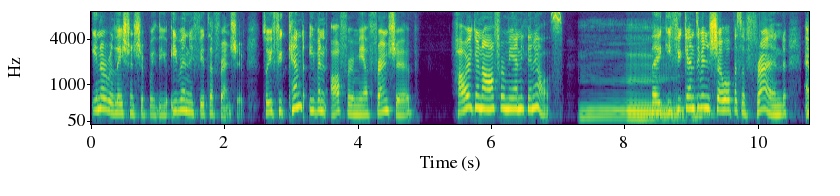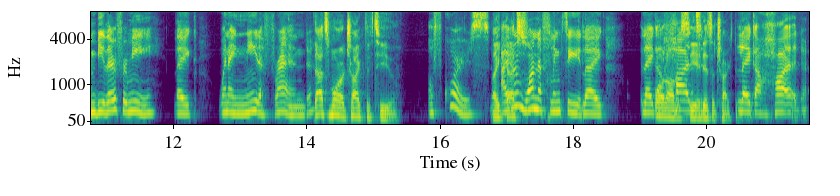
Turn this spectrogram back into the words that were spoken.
in a relationship with you, even if it's a friendship? So if you can't even offer me a friendship, how are you gonna offer me anything else? Mm. Like if you can't even show up as a friend and be there for me, like when I need a friend, That's more attractive to you. of course, Like, I don't want a flimsy like like Well, a obviously hot it is attractive. like a hot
